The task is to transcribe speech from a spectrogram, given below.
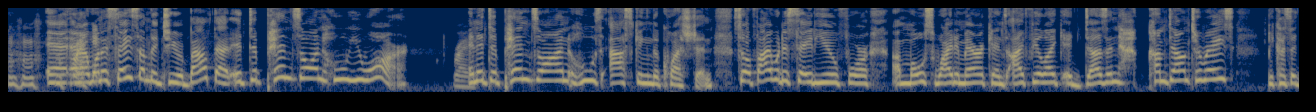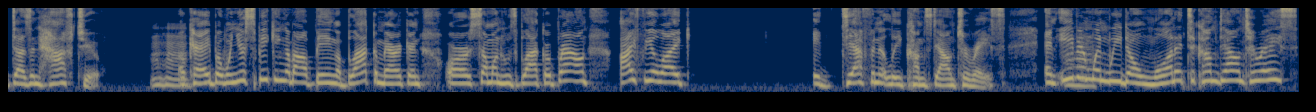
Mm-hmm. And, right. and I want to say something to you about that. It depends on who you are. Right. And it depends on who's asking the question. So if I were to say to you, for uh, most white Americans, I feel like it doesn't come down to race because it doesn't have to. Mm-hmm. Okay. But when you're speaking about being a black American or someone who's black or brown, I feel like it definitely comes down to race. And even mm-hmm. when we don't want it to come down to race,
